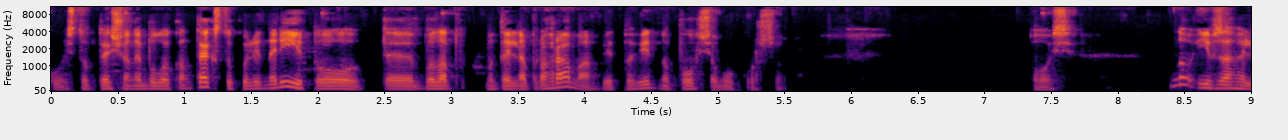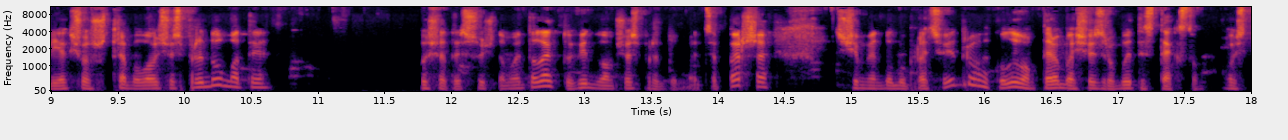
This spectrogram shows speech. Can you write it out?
Ось, тобто, якщо не було контексту кулінарії, то е, була б модельна програма відповідно по всьому курсу. Ось. Ну і взагалі, якщо ж треба було щось придумати, пишете штучному інтелекту, він вам щось придумає. Це перше, з чим він добре працює. Друге, коли вам треба щось зробити з текстом. Ось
